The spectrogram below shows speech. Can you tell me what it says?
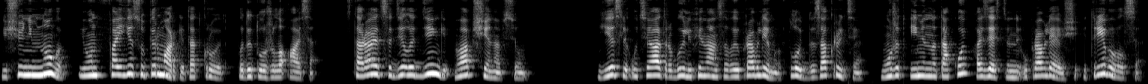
Еще немного, и он в фойе супермаркет откроет, подытожила Ася. Старается делать деньги вообще на всем. Если у театра были финансовые проблемы вплоть до закрытия, может, именно такой хозяйственный управляющий и требовался?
